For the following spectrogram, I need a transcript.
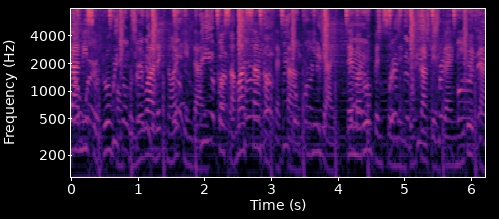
การมีส่วนร่วมของคุณไม่ว่าเล็กน้อยเพียงใด ก็สามารถสร้างความแตกต่างที่ยิ่งใหญ่ ได้มาร่วมเป็นส่วนหนึ่งของการเปลี่ยนแปลงนี้ด้วยกัน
